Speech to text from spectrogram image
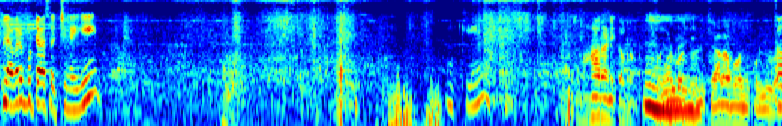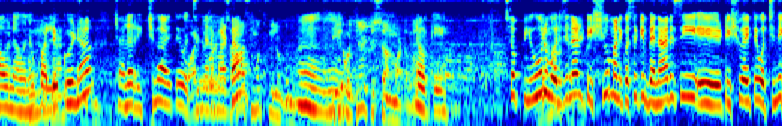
ఫ్లవర్ బుట్టాస్ వచ్చినాయి. ఓకే. మహారాణి కలర్. చాలా బాగుంది పళ్ళు అవునవును పళ్ళు కూడా చాలా రిచ్గా అయితే వచ్చిందనమాట చాలా స్మూత్ ఫీల్ ఉంటుంది. ఇది ఒరిజినల్ టిష్యూ అనమాట okay. So pure original tissue మనకి వచ్చరికి బెనారసీ టిష్యూ అయితే వచ్చింది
